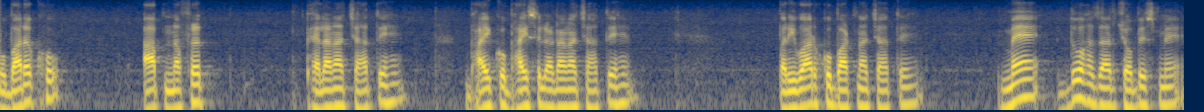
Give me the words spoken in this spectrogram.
मुबारक हो, आप नफ़रत फैलाना चाहते हैं, भाई को भाई से लड़ाना चाहते हैं, परिवार को बांटना चाहते हैं। मैं 2024 में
